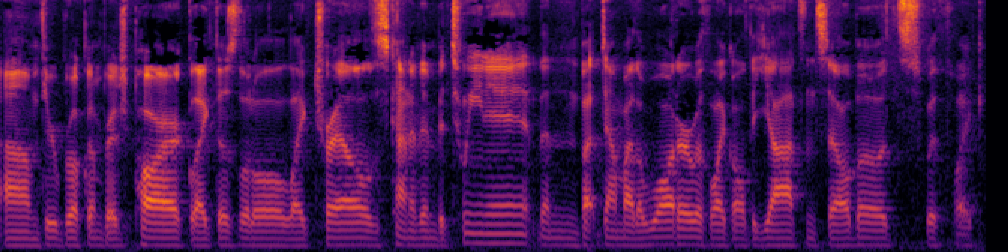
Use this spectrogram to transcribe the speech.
um, through Brooklyn Bridge Park, like those little like trails kind of in between it, then but down by the water with like all the yachts and sailboats with like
